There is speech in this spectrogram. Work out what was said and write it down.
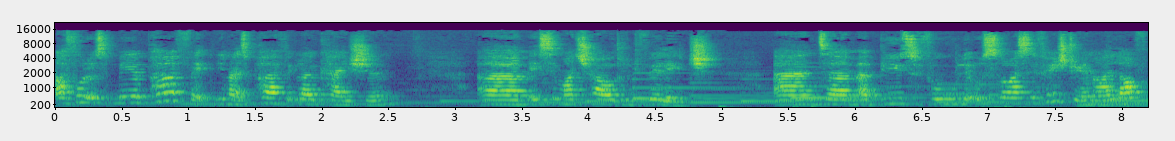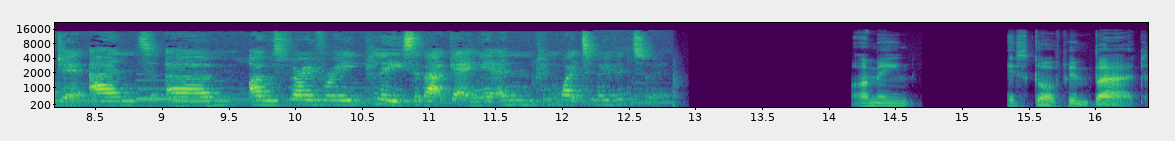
I thought it was a perfect, you know, it's perfect location. Um, it's in my childhood village and um, a beautiful little slice of history, and I loved it. And um, I was very, very pleased about getting it, and couldn't wait to move into it. I mean, it's got to have been bad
